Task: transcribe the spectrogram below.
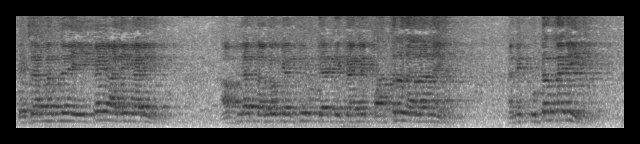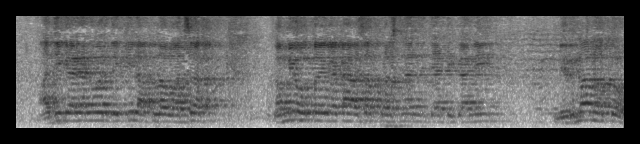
त्याच्यामधले एकही अधिकारी आपल्या तालुक्यातील त्या ठिकाणी पात्र झाला नाही. आणि कुठंतरी अधिकाऱ्यांवर देखील आपला वचक कमी होतोय का काय असा प्रश्न त्या ठिकाणी निर्माण होतो.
